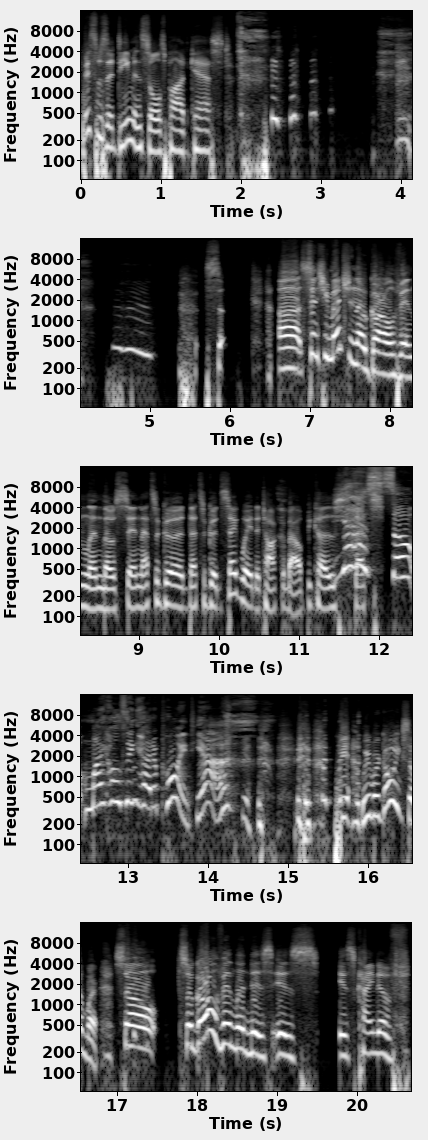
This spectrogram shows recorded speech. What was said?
This was a Demon Souls podcast. so, uh, since you mentioned though Garl Vinland, though Sin, that's a good that's a good segue to talk about because Yes, that's so my whole thing had a point, yeah. we, we were going somewhere. So so Garl Vinland is is is kind of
